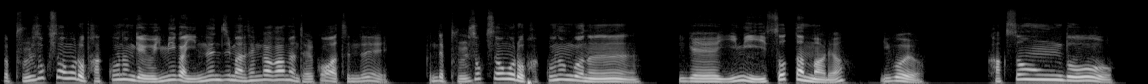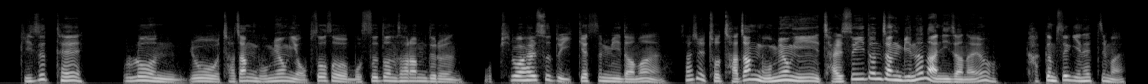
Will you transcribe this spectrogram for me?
그러니까 불속성으로 바꾸는 게 의미가 있는지만 생각하면 될 것 같은데 근데 불속성으로 바꾸는 거는 이게 이미 있었단 말이야 이거요 각성도 비슷해. 물론 요 자작 무명이 없어서 못 쓰던 사람들은 뭐 필요할 수도 있겠습니다만 사실 저 자작 무명이 잘 쓰이던 장비는 아니잖아요. 가끔 쓰긴 했지만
